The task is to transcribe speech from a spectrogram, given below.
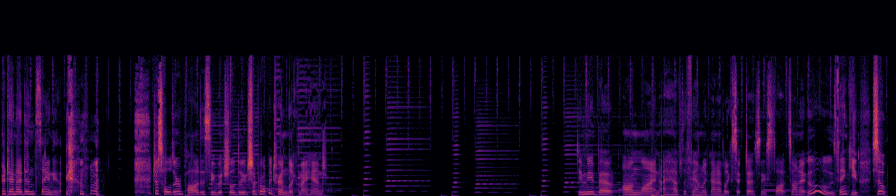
pretend I didn't say anything. Just hold her paw to see what she'll do. She'll probably try and lick my hand. Do me about online. I have the family kind of like sit Destiny slots on it. Ooh, thank you. So,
